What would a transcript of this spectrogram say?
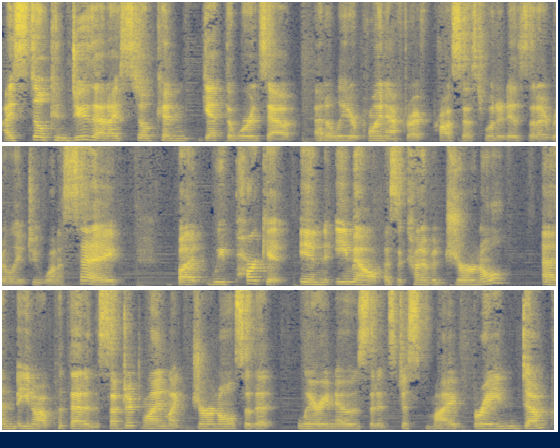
I still can do that. I still can get the words out at a later point after I've processed what it is that I really do want to say. But we park it in email as a kind of a journal. And, you know, I'll put that in the subject line like journal so that Larry knows that it's just my brain dump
